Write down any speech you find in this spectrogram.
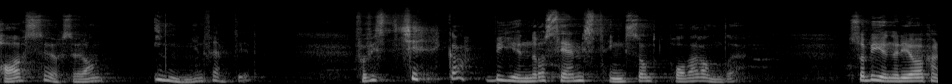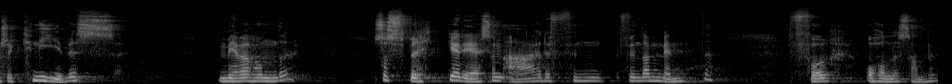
har Sør-Sudan ingen fremtid. For hvis Kirka begynner å se mistenksomt på hverandre, så begynner de å kanskje knives med hverandre. Så sprekker det som er det fundamentet for å holde sammen.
